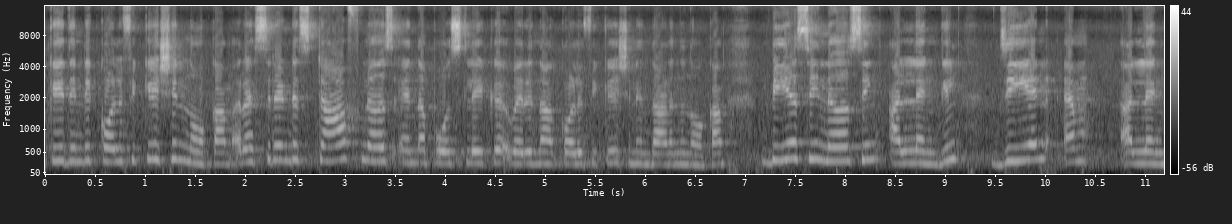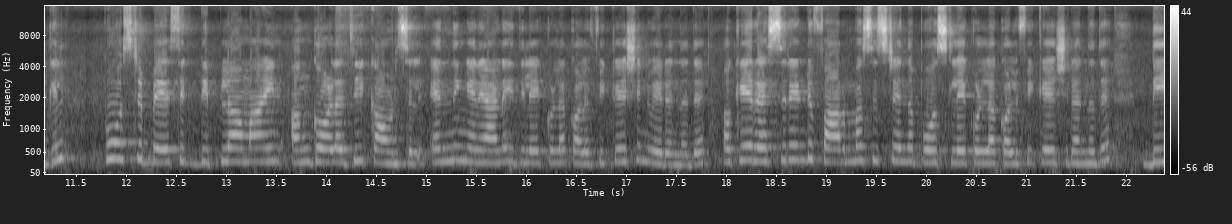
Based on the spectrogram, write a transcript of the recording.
ഓക്കെ ഇതിന്റെ ക്വാളിഫിക്കേഷൻ നോക്കാം. റെസിഡന്റ് സ്റ്റാഫ് നേഴ്സ് എന്ന പോസ്റ്റിലേക്ക് വരുന്ന ക്വാളിഫിക്കേഷൻ എന്താണെന്ന് നോക്കാം. ബി എസ് സി നേഴ്സിംഗ് അല്ലെങ്കിൽ ജി എൻ എം അല്ലെങ്കിൽ post basic diploma in oncology council എന്നിങ്ങനെയാണ് ഇതിലേക്കുള്ള ക്വാളിഫിക്കേഷൻ വരുന്നത്. ഓക്കെ റെസിഡന്റ് ഫാർമസിസ്റ്റ് എന്ന പോസ്റ്റിലേക്കുള്ള ക്വാളിഫിക്കേഷൻ എന്നത് ഡി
